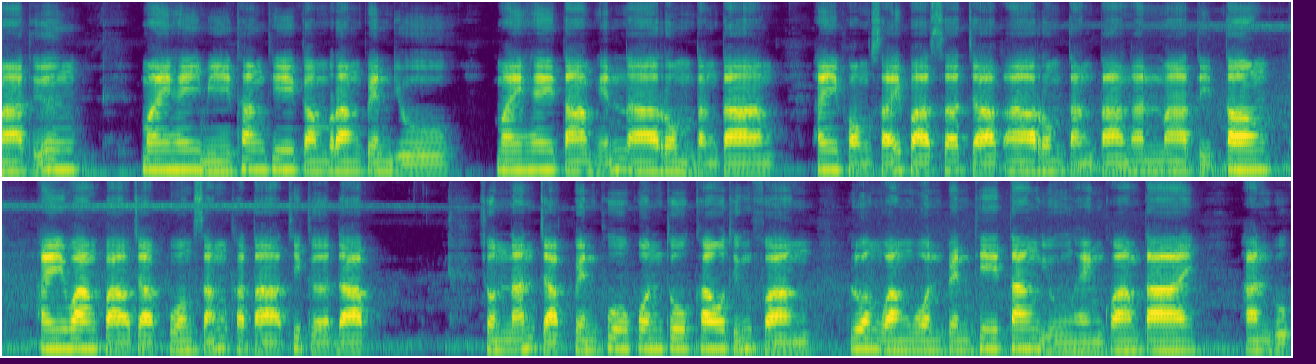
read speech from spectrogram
มาถึง ไม่ให้มีทั้งที่กำลังเป็นอยู่ ไม่ให้ตามเห็นอารมณ์ต่างๆ ให้ผ่องใสปราศจากอารมณ์ต่างๆ อันมาติดต้อง ให้ว่างเปล่าจากพวงสังคตาที่เกิดดับ ชนนั้นจักเป็นผู้พ้นทุกข์เข้าถึงฝั่งล่วงวังวนเป็นที่ตั้งอยู่แห่งความตาย อันบุค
